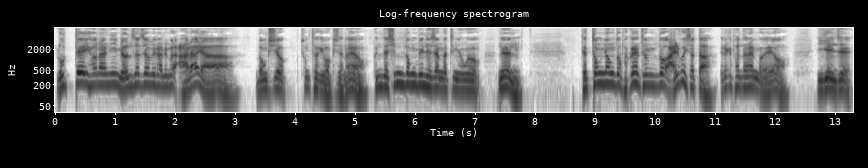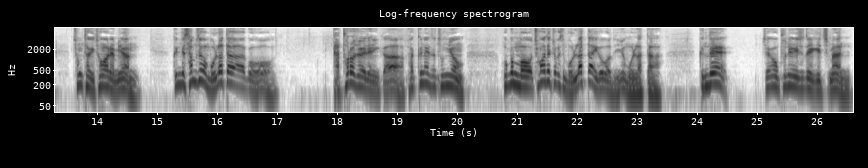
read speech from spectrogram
롯데 현안이 면사점이라는 걸 알아야 명시적 청탁이 먹히잖아요. 근데 심동빈 회장 같은 경우 는 대통령도 박근혜 대통령도 알고 있었다. 이렇게 판단한 거예요. 이게 이제 청탁이 통하려면 근데 삼성은 몰랐다고 다 털어줘야 되니까 박근혜 대통령 혹은 뭐 청와대 쪽에서 몰랐다 이거거든요. 몰랐다. 근데 제가 오프닝에서도 얘기했지만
